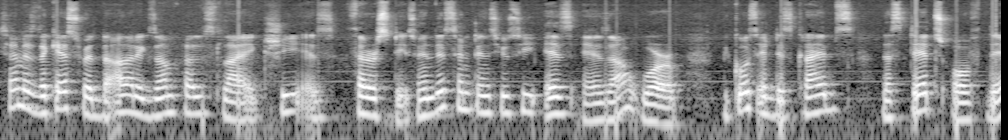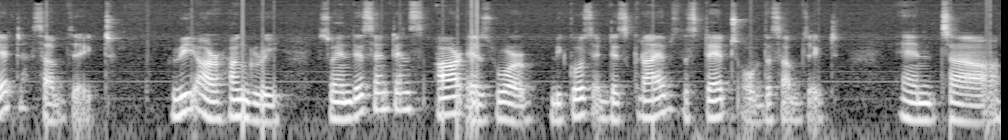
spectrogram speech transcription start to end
Same is the case with the other examples like she is thirsty. So in this sentence you see is is a verb because it describes the state of that subject. We are hungry so in this sentence, are is verb because it describes the state of the subject. And uh,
